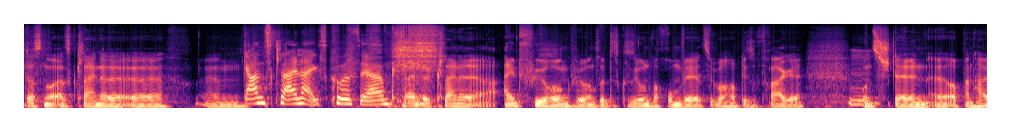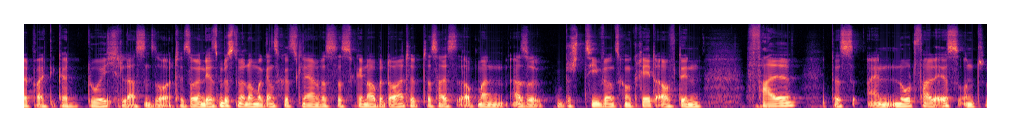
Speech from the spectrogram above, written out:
das nur als kleine, äh, ähm, Ganz kleiner Exkurs, ja. kleine, kleine Einführung für unsere Diskussion, warum wir jetzt überhaupt diese Frage Hm. uns stellen, äh, ob man Heilpraktiker durchlassen sollte. So, und jetzt müssten wir noch mal ganz kurz klären, was das genau bedeutet. Das heißt, ob man, also beziehen wir uns konkret auf den Fall, dass ein Notfall ist und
